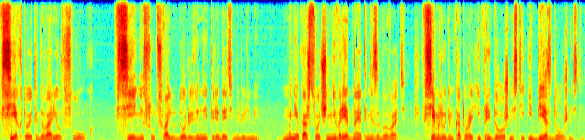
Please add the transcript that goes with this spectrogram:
Все, кто это говорил вслух, все несут свою долю вины перед этими людьми. Мне кажется, очень невредно это не забывать. Всем людям, которые и при должности, и без должности.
